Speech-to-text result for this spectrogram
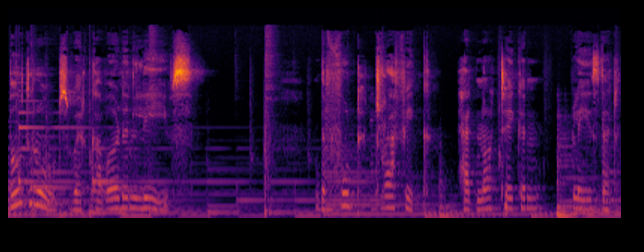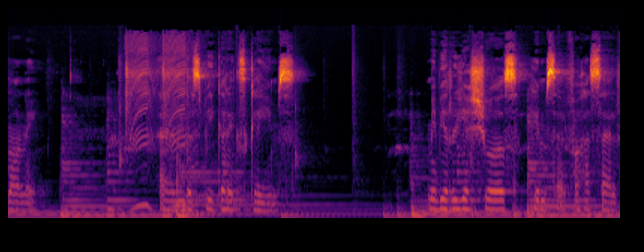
both roads were covered in leaves the foot traffic had not taken place that morning. And the speaker exclaims, maybe reassures himself or herself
